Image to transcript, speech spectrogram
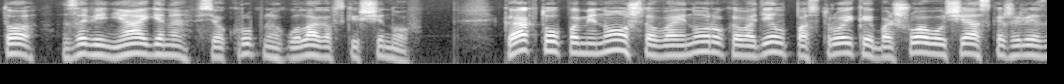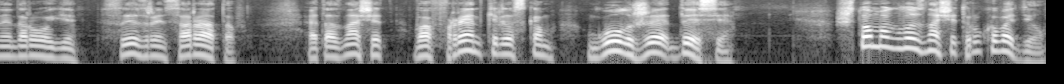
то Завинягина, все крупных гулаговских чинов. Как-то упомянул, что войну руководил постройкой большого участка железной дороги Сызрань-Саратов. Это значит во френкелевском Гул-Же-Десе. Что могло значит руководил?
